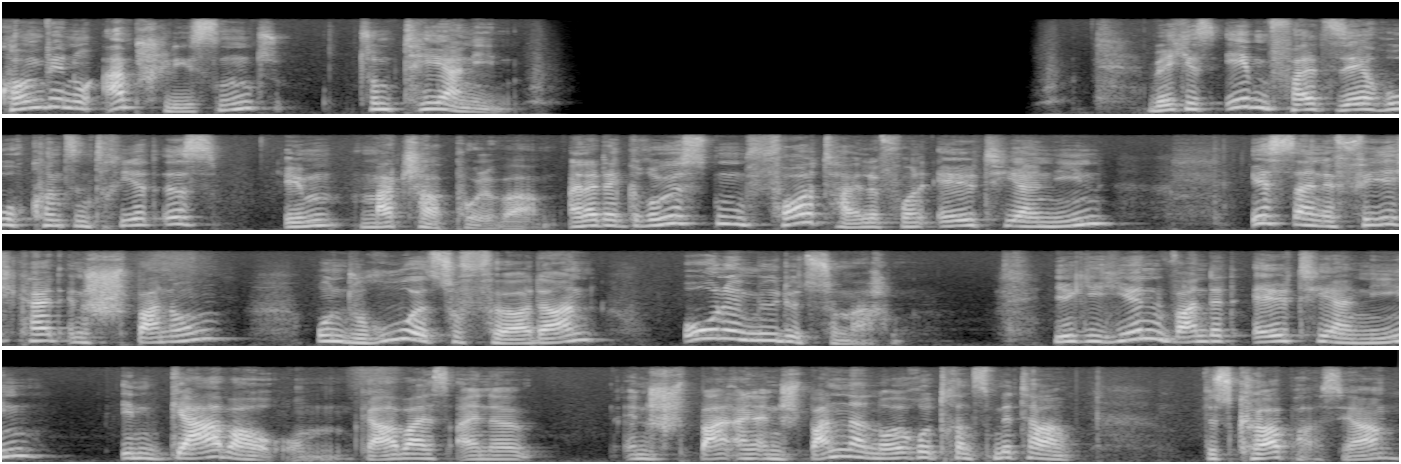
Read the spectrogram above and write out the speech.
Kommen wir nun abschließend zum Theanin, welches ebenfalls sehr hoch konzentriert ist im Matcha-Pulver. Einer der größten Vorteile von L-Theanin ist seine Fähigkeit, Entspannung und Ruhe zu fördern, ohne müde zu machen. Ihr Gehirn wandelt L-Theanin in GABA um. GABA ist eine entspann ein entspannender Neurotransmitter, des Körpers, ja,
